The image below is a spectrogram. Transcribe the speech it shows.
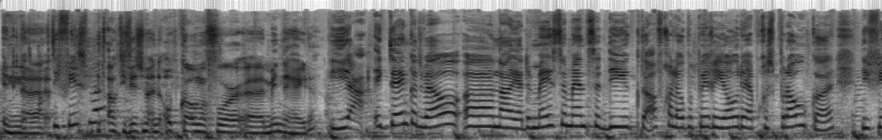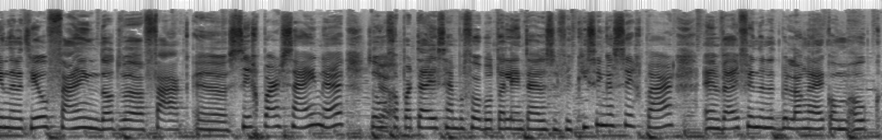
in, Het eh, activisme? Het activisme en opkomen voor eh, minderheden? Ja, ik denk het wel. Eh, nou ja, de meeste mensen die ik de afgelopen periode heb gesproken, die vinden het heel fijn dat we vaak zichtbaar zijn. Hè? Sommige Ja. partijen zijn bijvoorbeeld alleen tijdens de verkiezingen zichtbaar. En wij vinden het belangrijk om ook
